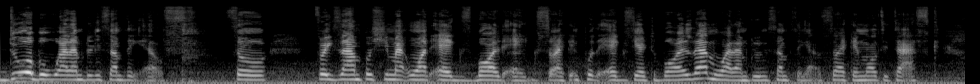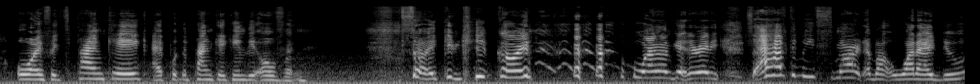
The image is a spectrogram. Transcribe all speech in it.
doable while I'm doing something else. So for example she might want eggs boiled eggs. So I can put the eggs there to boil them while I'm doing something else. So I can multitask. Or if it's pancake I put the pancake in the oven so I can keep going while I'm getting ready. So I have to be smart about what I do.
